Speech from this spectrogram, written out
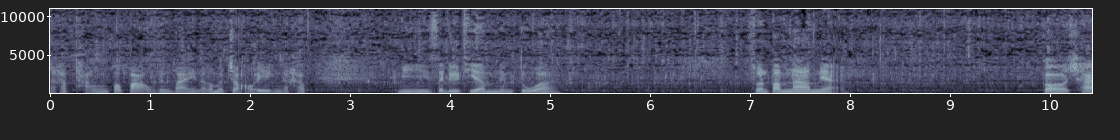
นะครับ ถังเปล่าๆหนึ่งใบ แล้วก็มาเจาะเอาเองนะครับ มีสะดือเทียมหนึ่งตัว ส่วนปั๊มน้ำเนี่ย ก็ใช้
